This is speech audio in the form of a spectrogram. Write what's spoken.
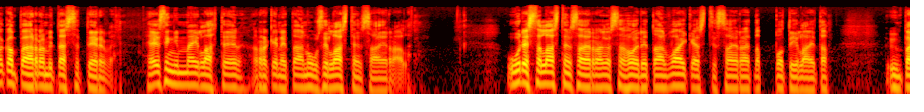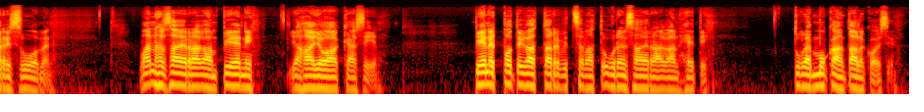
Hakanpää Rami tässä terve. Helsingin Meilahteen rakennetaan uusi lastensairaala. Uudessa lastensairaalassa hoidetaan vaikeasti sairaita potilaita ympäri Suomen. Vanha sairaala on pieni ja hajoaa käsiin. Pienet potilaat tarvitsevat uuden sairaalan heti. Tule mukaan talkoisiin.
